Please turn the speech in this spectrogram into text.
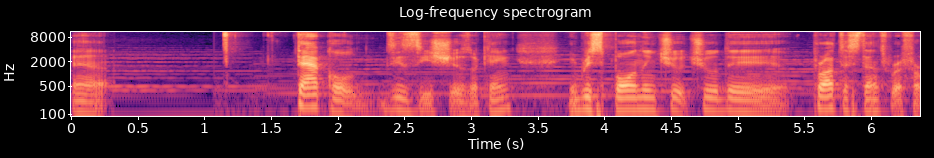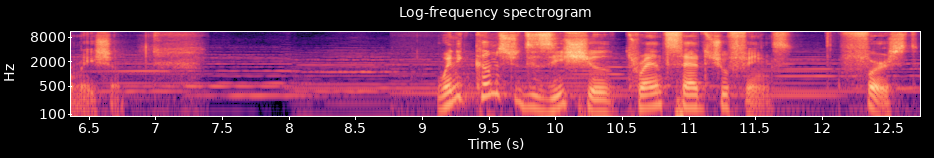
uh, tackled these issues, okay, in responding to, to the Protestant Reformation. When it comes to this issue, Trent said two things. First,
